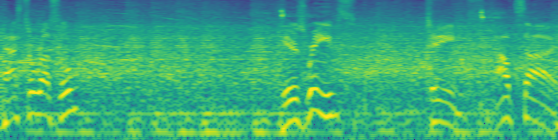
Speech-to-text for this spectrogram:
Pass to Russell. Here's Reaves. James outside.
